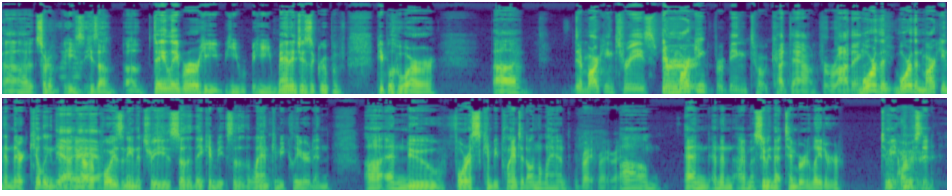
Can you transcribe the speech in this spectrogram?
uh, sort of he's he's a, a, day laborer he he he manages a group of people who are uh, they're marking trees for, they're marking for being to- cut down for rotting. More than more than marking them they're killing them. Yeah, they yeah, are yeah. poisoning the trees so that they can be so that the land can be cleared and uh, and new forests can be planted on the land. Right right right. Um, and and then i'm assuming that timber later to be harvested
